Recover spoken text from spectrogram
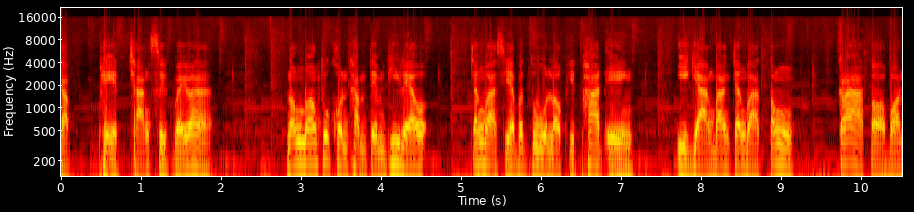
กับเพจช้างศึกไว้ว่า น้องๆทุกคนทำเต็มที่แล้ว จังหวะเสียประตูเราผิดพลาดเอง อีกอย่างบางจังหวะต้องกล้าต่อบอล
